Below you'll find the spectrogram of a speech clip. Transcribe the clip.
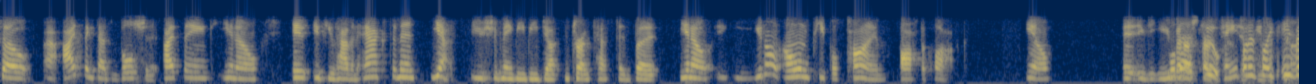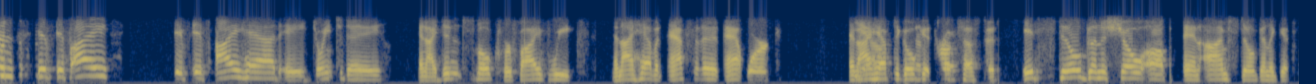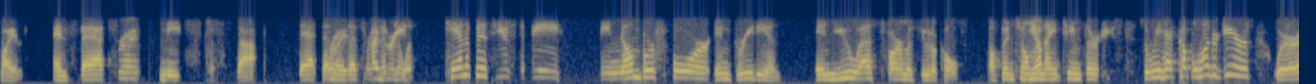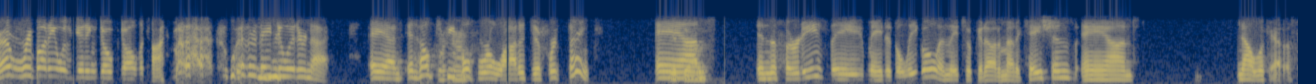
So I think that's bullshit. I think you know if if you have an accident, yes, you should maybe be ju- drug tested, but you know you don't own people's time off the clock. You know, you well, better start too. paying. But it's like even if if I if if I had a joint today and I didn't smoke for five weeks and I have an accident at work and I have to go get drug tested, it's still gonna show up and I'm still gonna get fired. And that Right. needs to stop. That that's Right. that's ridiculous. Cannabis used to be the number four ingredient in U.S. pharmaceuticals up until Yep. the 1930s. So we had a couple hundred years where everybody was getting doped all the time, whether they knew it or not. and it helped people for a lot of different things. And. In the 30s, they made it illegal and they took it out of medications, and now look at us.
